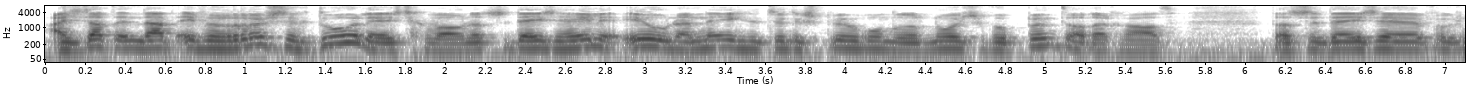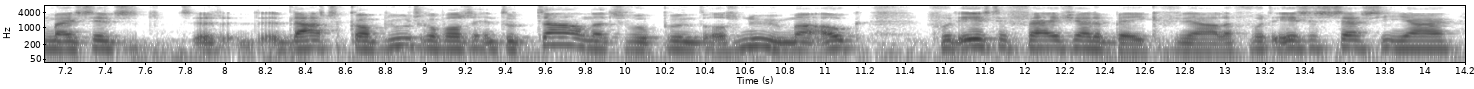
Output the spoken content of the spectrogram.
als je dat inderdaad even rustig doorleest gewoon... dat ze deze hele eeuw na 29 speelronden nog nooit zoveel punten hadden gehad... Dat ze deze, volgens mij sinds het, het laatste kampioenschap ze in totaal net zoveel punten als nu. Maar ook voor het eerst in vijf jaar de bekerfinale. Voor het eerst in 16 jaar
